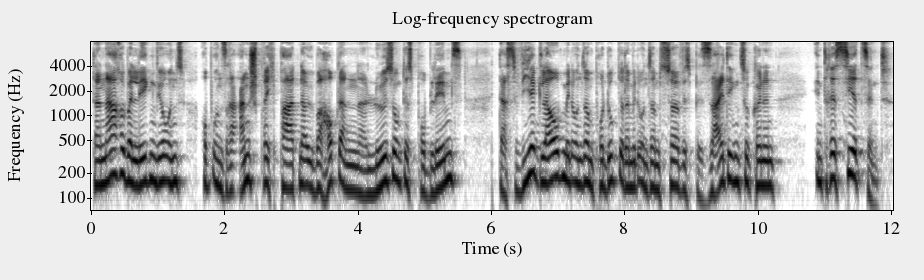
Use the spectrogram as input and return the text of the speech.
Danach überlegen wir uns, ob unsere Ansprechpartner überhaupt an einer Lösung des Problems, das wir glauben mit unserem Produkt oder mit unserem Service beseitigen zu können, interessiert sind.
